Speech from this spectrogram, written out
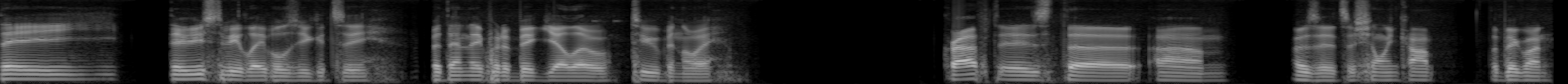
they there used to be labels you could see, but then they put a big yellow tube in the way. Kraft is the um what is it? It's a Schilling comp, the big one.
